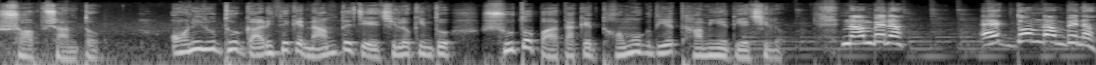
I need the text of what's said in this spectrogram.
সব শান্ত। অনিরুদ্ধ গাড়ি থেকে নামতে চেয়েছিল কিন্তু সুতপা তাকে ধমক দিয়ে থামিয়ে দিয়েছিল। নামবে না। একদম নামবে না।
